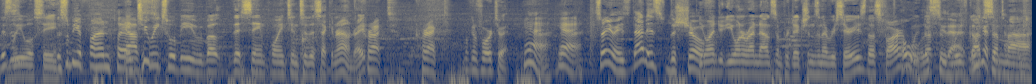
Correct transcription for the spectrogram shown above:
This is We will see. This will be a fun playoff. In two weeks, we'll be about the same point into the second round, right? Correct. Correct. Looking forward to it. Yeah. Yeah. So, anyways, that is the show. You want to you want to run down some predictions in every series thus far? Oh, We've let's some, do that. We've We got, got some some. uh,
